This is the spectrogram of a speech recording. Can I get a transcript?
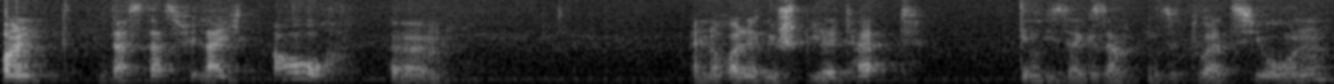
Und dass das vielleicht auch ähm, eine Rolle gespielt hat in dieser gesamten Situation,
